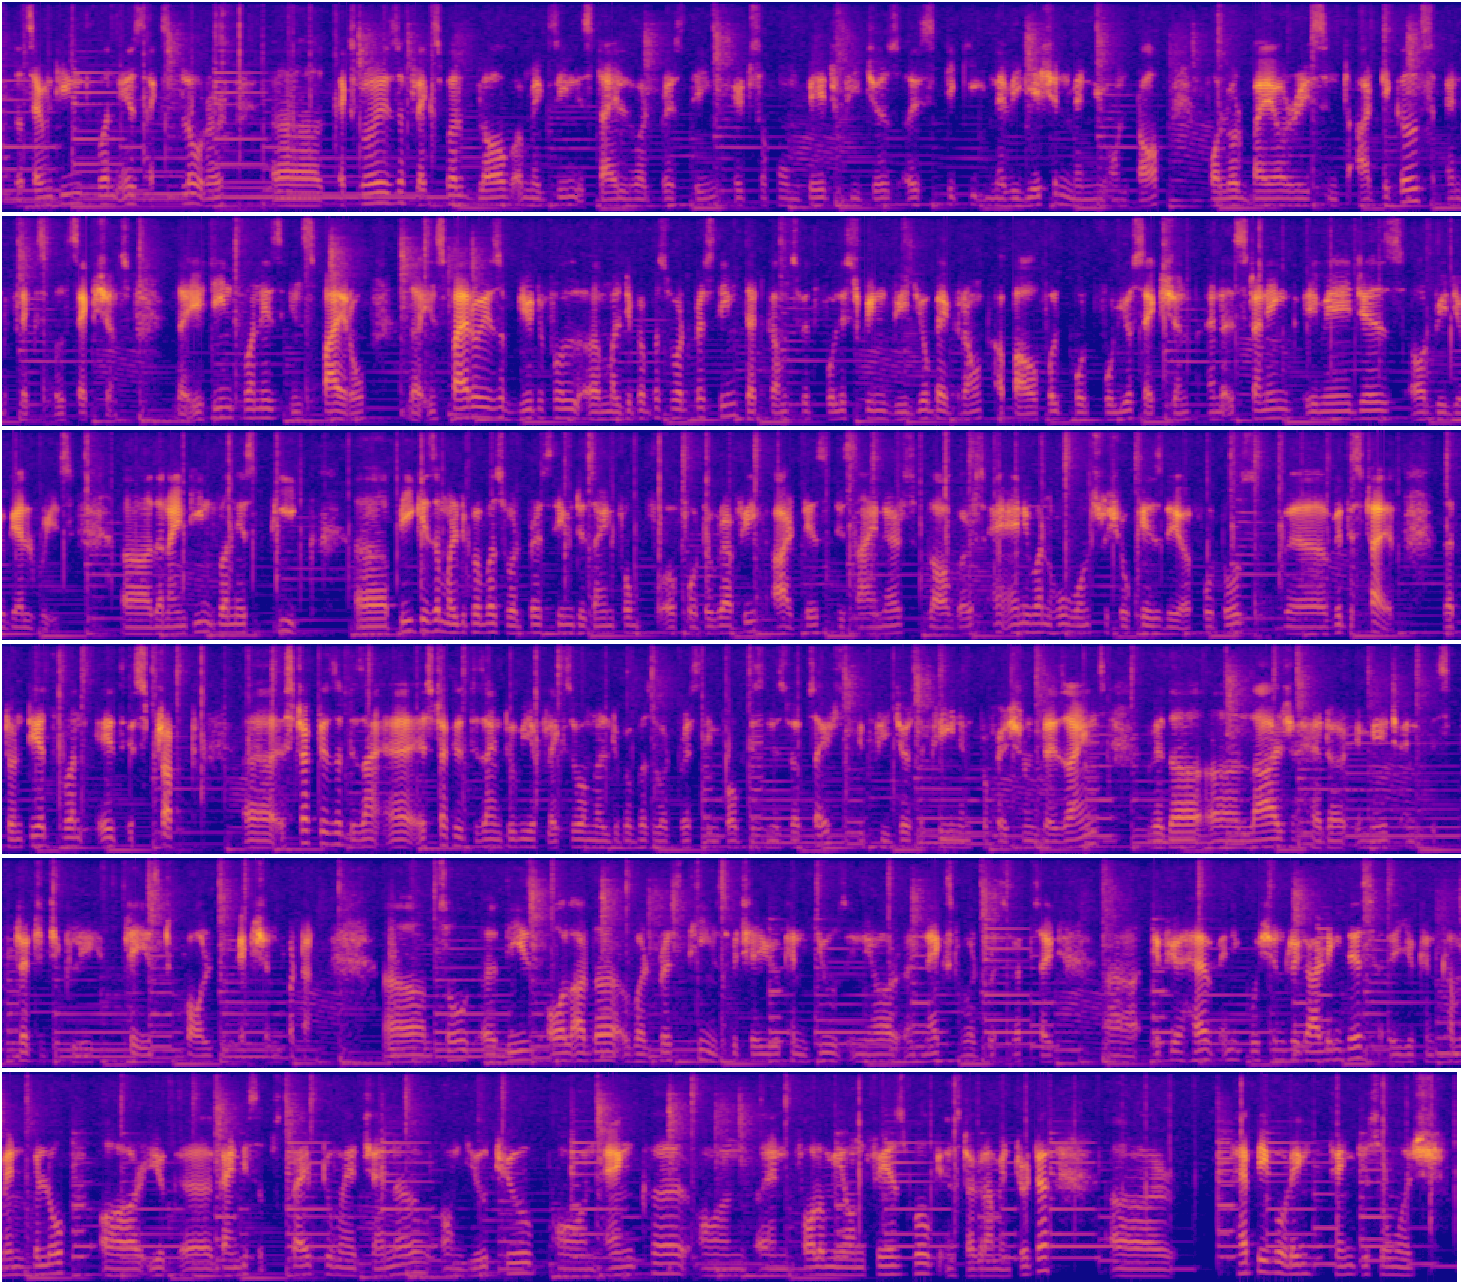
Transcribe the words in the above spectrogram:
The 17th one is Explorer. Uh, Explorer is a flexible blog or magazine style WordPress theme. Its homepage features a sticky navigation menu on top, followed by your recent articles and flexible sections. The 18th one is Inspiro. The Inspiro is a beautiful uh, multi-purpose WordPress theme that comes with full screen video background, a powerful portfolio section, and stunning images or video galleries. Uh, the 19th one is Peak. Uh, Peak is a multi-purpose WordPress theme designed for photography, artists, designers, bloggers, and anyone who wants to showcase their photos uh, with style. The 20th one is Struct. Uh, Struct is a design. Uh, Struct is designed to be a flexible multi-purpose WordPress theme for business websites. It features a clean and professional designs with a, a large header image and strategically placed call to action button. Um, so uh, these all are the wordpress themes which you can use in your uh, next wordpress website. Uh, if you have any question regarding this uh, you can comment below or you uh, kindly subscribe to my channel on youtube on anchor on and follow me on facebook instagram and twitter. Happy coding. Thank you so much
